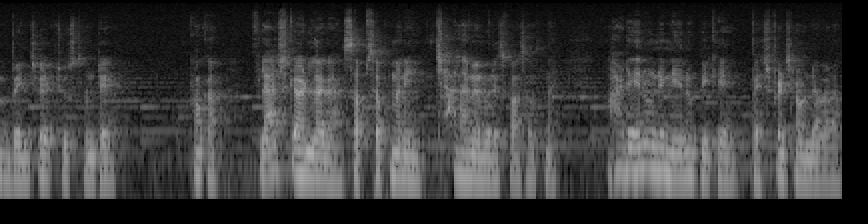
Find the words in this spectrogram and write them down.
ఆ బెంచ్ వైపు చూస్తుంటే ఒక ఫ్లాష్ కార్డ్ లాగా సబ్ సబ్మని చాలా మెమరీస్ పాస్ అవుతున్నాయి. ఆ డే నుండి నేను పీకే బెస్ట్ ఫ్రెండ్స్లో ఉండేవాళ్ళం.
